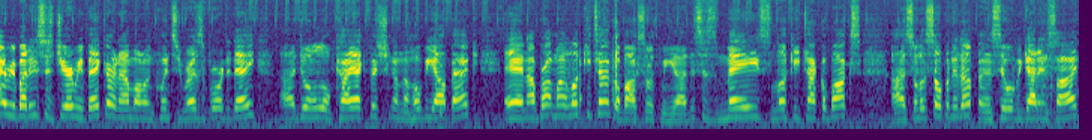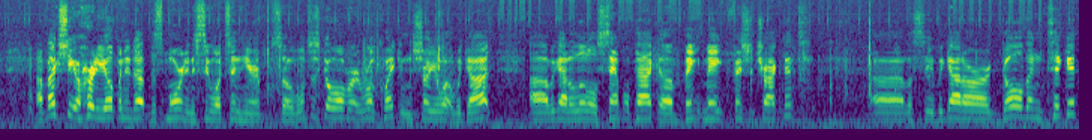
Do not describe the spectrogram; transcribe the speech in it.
Hi everybody, this is Jeremy Baker and I'm out on Quincy Reservoir today uh, doing a little kayak fishing on the Hobie Outback and I brought my lucky tackle box with me. Uh, this is May's lucky tackle box uh, so let's open it up and see what we got inside. I've actually already opened it up this morning to see what's in here so we'll just go over it real quick and show you what we got. Uh, we got a little sample pack of Baitmate Fish Attractant. Uh, let's see, we got our golden ticket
